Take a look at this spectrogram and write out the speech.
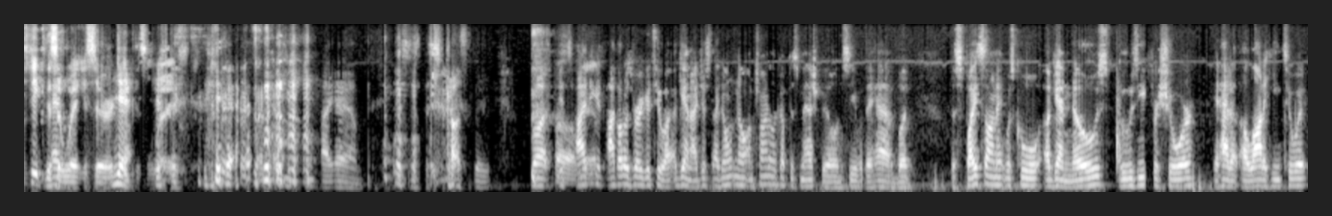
Take this And- away, sir. Yeah, Take this away. just- yeah, I am. This is disgusting. But it's, Oh, I think it, I thought it was very good too. I, again, I just I don't know. I'm trying to look up this mash bill and see what they have, but the spice on it was cool. Again, nose boozy for sure. It had a, a lot of heat to it,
